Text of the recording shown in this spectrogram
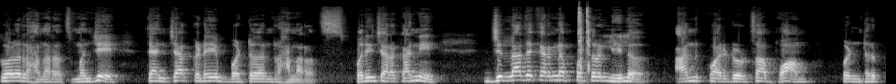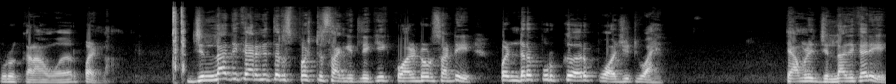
कळ राहणारच. म्हणजे त्यांच्याकडे बटन राहणारच. परिचारकांनी जिल्हाधिकाऱ्यांना पत्र लिहिलं अन कॉरिडॉरचा बॉम्ब पंढरपूरकरांवर पडला. जिल्हाधिकाऱ्यांनी तर स्पष्ट सांगितले की कॉरिडॉरसाठी पंढरपूरकर पॉझिटिव्ह आहेत. त्यामुळे जिल्हाधिकारी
